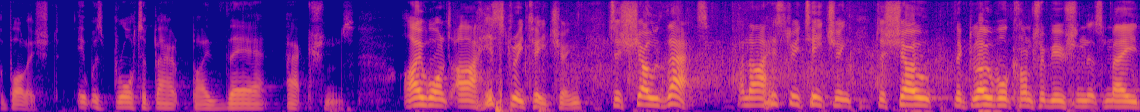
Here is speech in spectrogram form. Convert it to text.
abolished. It was brought about by their actions. I want our history teaching to show that, and our history teaching to show the global contribution that's made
